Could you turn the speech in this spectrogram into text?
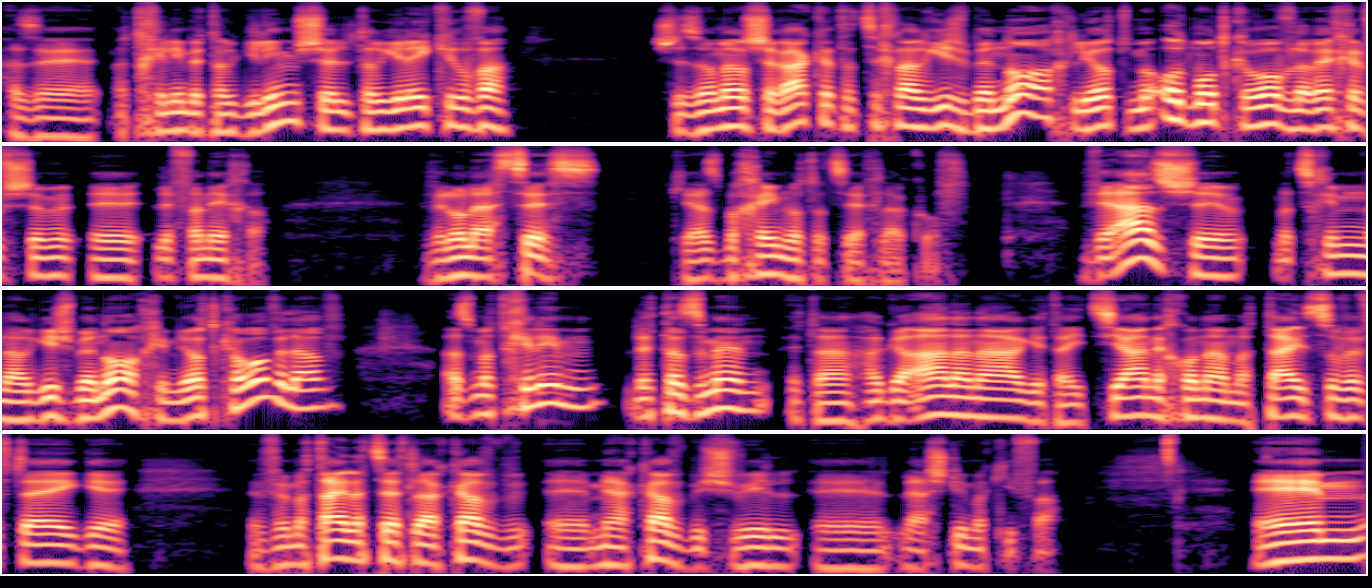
אז uh, מתחילים בתרגילים של תרגילי קרבה. שזה אומר שרק אתה צריך להרגיש בנוח להיות מאוד מאוד קרוב לרכב שלפניך, אה, ולא להסס, כי אז בחיים לא תצליח לעקוף. ואז, שמצליחים להרגיש בנוח עם להיות קרוב אליו, אז מתחילים לתזמן את ההגעה לנהג, את היציאה הנכונה, מתי לסובב את ההגה, ומתי לצאת לקו, אה, מהקו בשביל אה, להשלים עקיפה. אמ,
